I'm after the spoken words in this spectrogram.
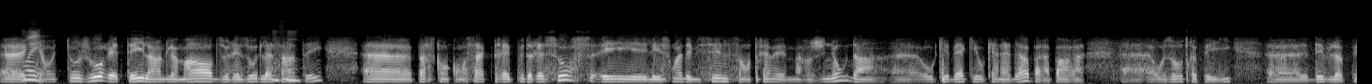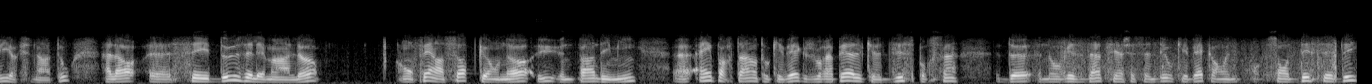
qui ont toujours été l'angle mort du réseau de la mhm. santé, parce qu'on consacre très peu de ressources et les soins à domicile sont très marginaux dans, euh, au Québec et au Canada par rapport aux autres pays euh, développés occidentaux. Alors, euh, ces deux éléments-là ont fait en sorte qu'on a eu une pandémie importante au Québec. Je vous rappelle que 10% de nos résidents de CHSLD au Québec sont décédés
